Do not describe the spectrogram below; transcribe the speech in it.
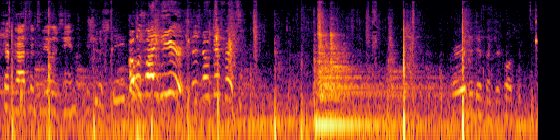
kept passing to the other team? I was right here. There's no difference. There is a difference. You're closer.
